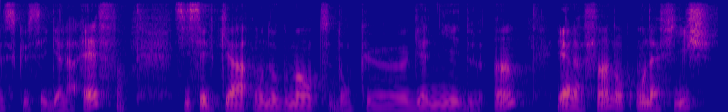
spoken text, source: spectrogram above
est-ce que c'est égal à f? Si c'est le cas, on augmente donc euh, gagner de 1. Et à la fin, donc, on affiche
